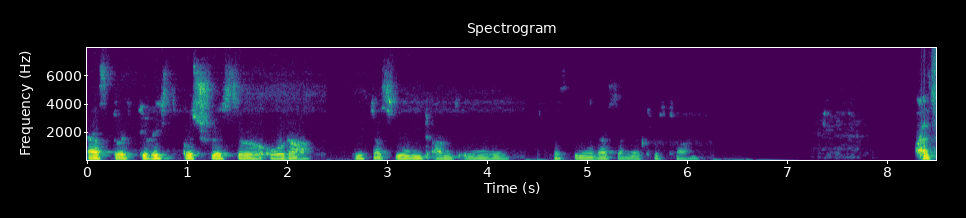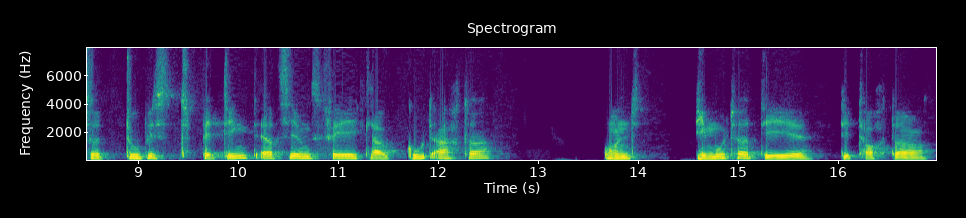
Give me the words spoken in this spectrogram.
Erst durch Gerichtsbeschlüsse oder durch das Jugendamt irgendwie, dass die mir das ermöglicht haben. Also du bist bedingt erziehungsfähig laut Gutachter und die Mutter, die die Tochter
